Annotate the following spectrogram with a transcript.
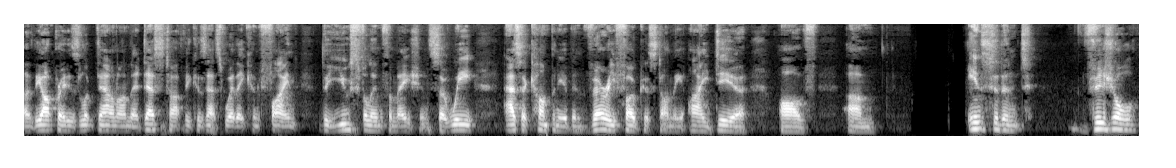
uh, the operators look down on their desktop because that's where they can find the useful information. So we as a company have been very focused on the idea of um, incident visual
